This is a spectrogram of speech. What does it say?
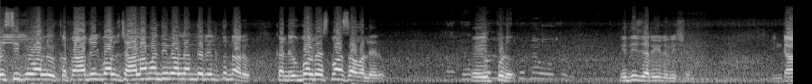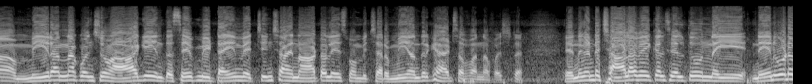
ఏసీపీ వాళ్ళు ట్రాఫిక్ వాళ్ళు చాలా మంది వాళ్ళందరూ వెళ్తున్నారు. కానీ ఎవ్వరు రెస్పాన్స్ అవ్వలేరు. ఇప్పుడు ఇది జరిగిన విషయం. ఇంకా మీరన్నా కొంచెం ఆగి ఇంతసేపు మీ టైం వెచ్చించి ఆయన ఆటోలో వేసి పంపించారు. మీ అందరికీ హ్యాట్స్ ఆఫ్ అన్న ఫస్ట్ ఎందుకంటే చాలా వెహికల్స్ వెళ్తూ ఉన్నాయి. నేను కూడా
